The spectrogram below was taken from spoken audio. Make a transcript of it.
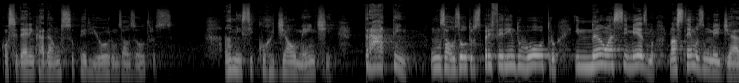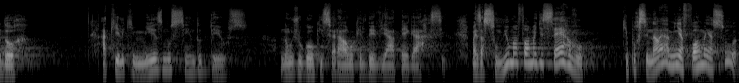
considerem cada um superior uns aos outros, amem-se cordialmente, tratem uns aos outros preferindo o outro e não a si mesmo. Nós temos um mediador, aquele que, mesmo sendo Deus, não julgou que isso era algo que ele devia apegar-se, mas assumiu uma forma de servo, que por sinal é a minha forma e a sua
